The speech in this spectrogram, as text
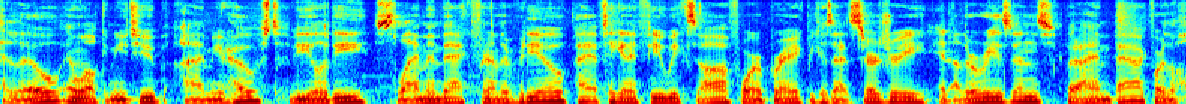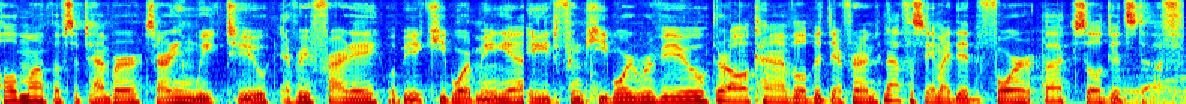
Hello and welcome YouTube. I'm your host, VLD, slamming back for another video. I have taken a few weeks off or a break because I had surgery and other reasons, but I am back for the whole month of September, starting week two. Every Friday will be a Keyboard Mania, a different keyboard review. They're all kind of a little bit different, not the same I did before, but still good stuff.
